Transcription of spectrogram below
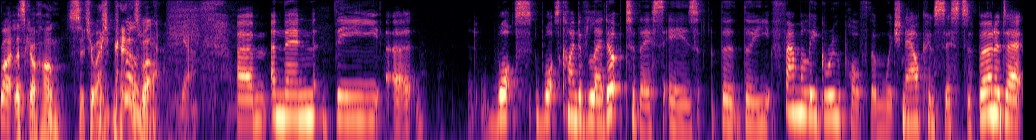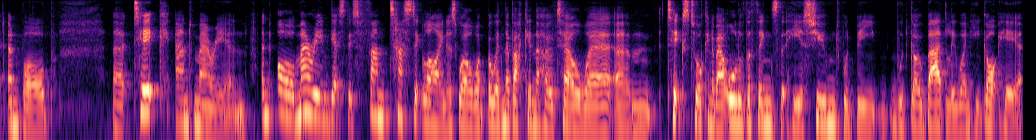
right, let's go home situation bit as well. yeah, yeah. Um, and then the uh, what's what's kind of led up to this is the the family group of them, which now consists of Bernadette and Bob. Uh, Tick and Marion, and oh, Marion gets this fantastic line as well when when they're back in the hotel, where um, Tick's talking about all of the things that he assumed would be would go badly when he got here,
